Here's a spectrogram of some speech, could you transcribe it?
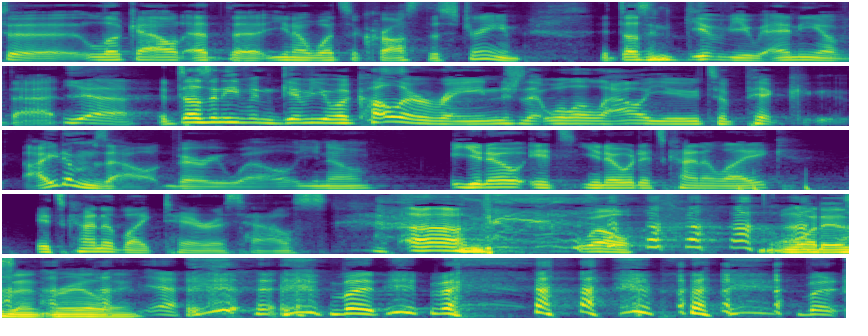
to look out at the you know what's across the stream. It doesn't give you any of that. Yeah. It doesn't even give you a color range that will allow you to pick items out very well. You know. You know it's you know what it's kind of like. It's kind of like Terrace House. Um, Well, what isn't really? yeah but, but but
